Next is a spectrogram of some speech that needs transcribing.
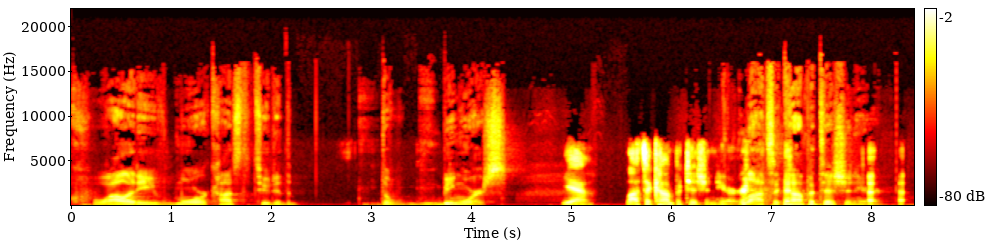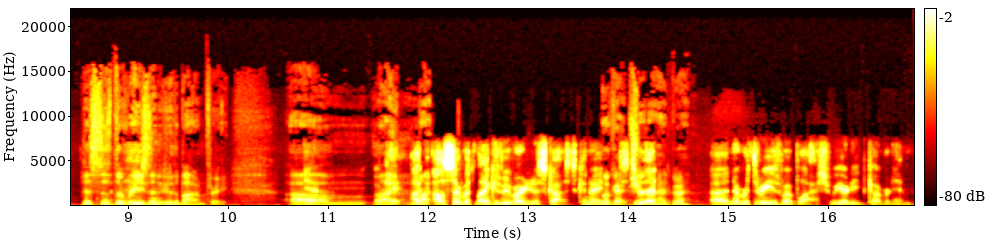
quality more constituted the the being worse. Yeah, lots of competition here. Lots of competition here. this is the reason to do the bottom three. Yeah. Um, my, Okay, I'll, I'll start with mine because we've already discussed. Can I? okay, just do sure. Go ahead. Go ahead. Uh, number three is Whiplash. We already covered him.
